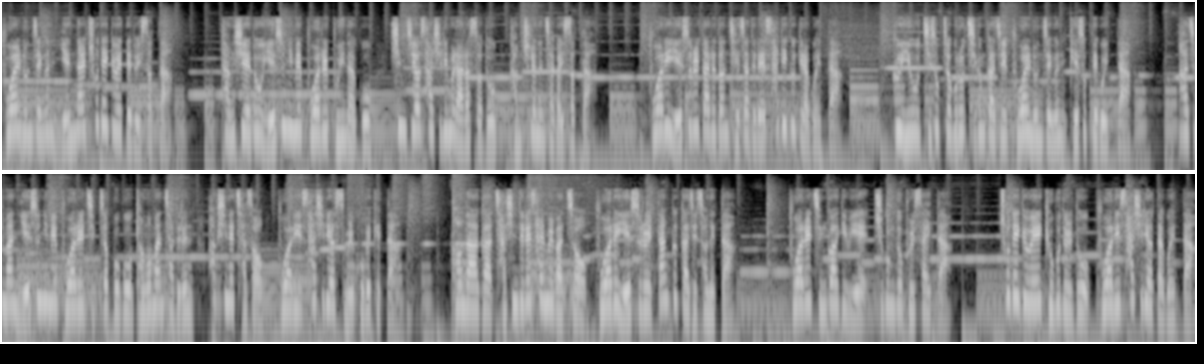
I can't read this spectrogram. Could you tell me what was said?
부활 논쟁은 옛날 초대교회 때도 있었다. 당시에도 예수님의 부활을 부인하고 심지어 사실임을 알았어도 감추려는 자가 있었다. 부활이 예수를 따르던 제자들의 사기극이라고 했다. 그 이후 지속적으로 지금까지 부활 논쟁은 계속되고 있다. 하지만 예수님의 부활을 직접 보고 경험한 자들은 확신에 차서 부활이 사실이었음을 고백했다. 더 나아가 자신들의 삶을 바쳐 부활의 예수를 땅끝까지 전했다. 부활을 증거하기 위해 죽음도 불사했다. 초대교회의 교부들도 부활이 사실이었다고 했다.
